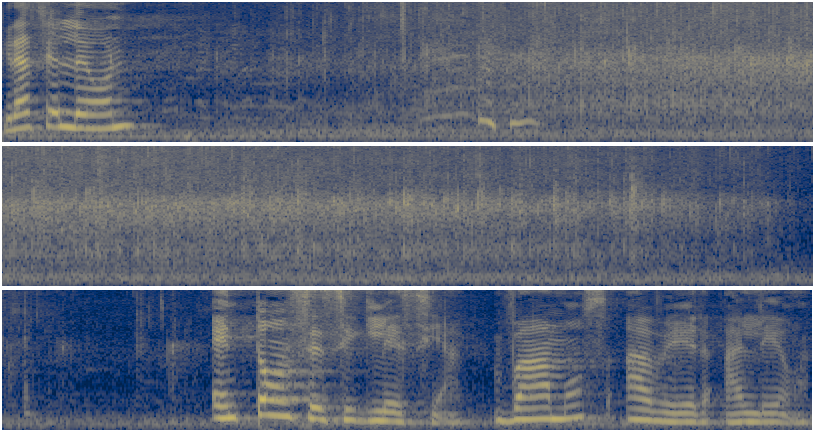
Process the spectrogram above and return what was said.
Gracias, león. Entonces, iglesia, vamos a ver al león.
